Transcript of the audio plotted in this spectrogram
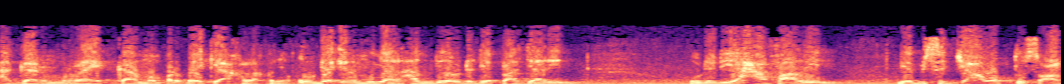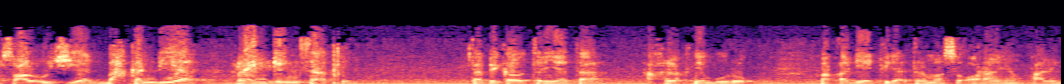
agar mereka memperbaiki akhlaknya. Udah ilmunya alhamdulillah udah dia pelajarin udah dia hafalin. Dia bisa jawab tuh soal-soal ujian. Bahkan dia ranking satu. Tapi kalau ternyata akhlaknya buruk maka dia tidak termasuk orang yang paling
